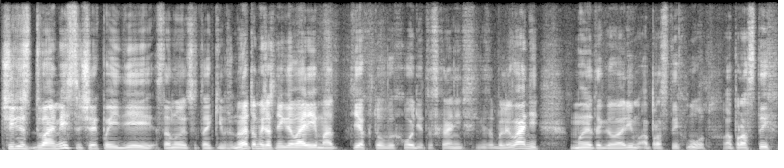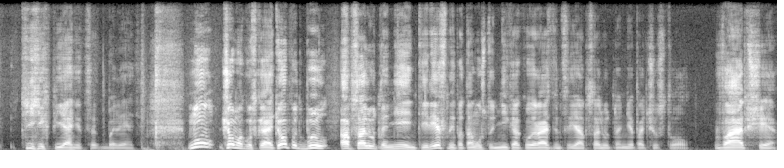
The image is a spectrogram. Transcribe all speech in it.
через два месяца человек, по идее, становится таким же. Но это мы сейчас не говорим о тех, кто выходит из хронических заболеваний, мы это говорим о простых, ну, вот, о простых тихих пьяницах, блядь. Ну, что могу сказать, опыт был абсолютно неинтересный, потому что никакой разницы я абсолютно не почувствовал. Вообще.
